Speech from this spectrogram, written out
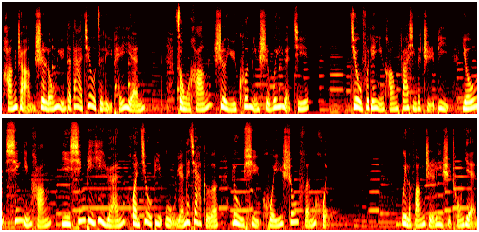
行长是龙云的大舅子李培岩，总行设于昆明市威远街。旧富滇银行发行的纸币由新银行以新币一元换旧币五元的价格陆续回收焚毁。为了防止历史重演，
